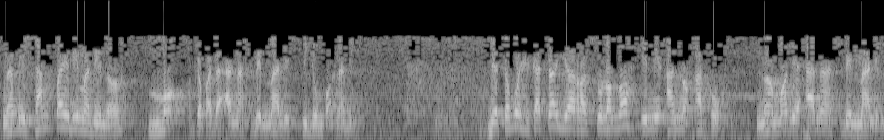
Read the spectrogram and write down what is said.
Nabi sampai di Madinah, mak kepada Anas bin Malik pergi jumpa Nabi. Dia terus kata, Ya Rasulullah, ini anak aku. Nama dia Anas bin Malik.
